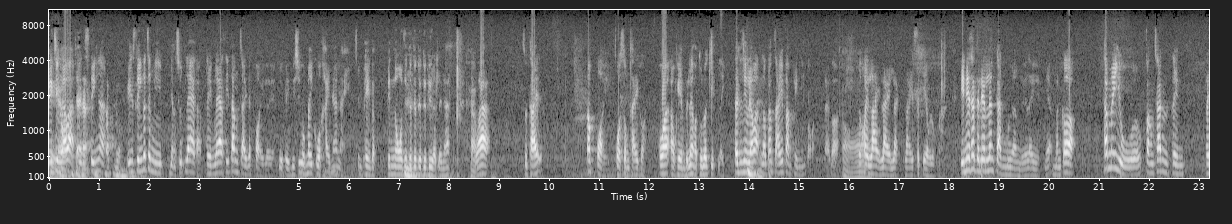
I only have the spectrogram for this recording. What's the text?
จริงๆแล้วอะเข้าใจอินแล้วสติ้งอะครับรวม Instinct ก็จะมีอย่างชุดแรกอะเพลงแรกที่ตั้งใจจะปล่อยเลยอะคือเพลงที่ชื่อว่าไม่กลัวใครหน้าไหน เป็นเพลงแบบเป็นโนเดือดๆเดือดๆเลยนะครัแต่บว่าสุดท้ายต้องปล่อยโปรดส่งใครก่อนเพราะว่าเอาเพลงเป็นเรื่องของธุรกิจเลย แต่จริงๆแล้วอะเราตั้งใจให้ฟังเพลงนี้ก่อนแล้วก็อ๋อค่อยๆไล่ไล่ไล่ไล่สเกลลงมาทีนี้ถ้าจะเล่นเรื่องการเมืองหรืออะไรอย่างเงี้ยมันก็ถ้าไม่อยู่ฟังก์ชันเพลงเพล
